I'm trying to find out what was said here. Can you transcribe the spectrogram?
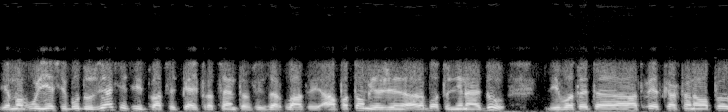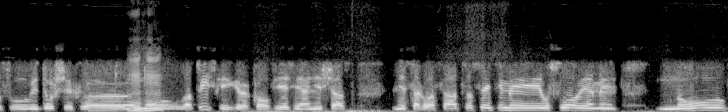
Я могу, если буду взять эти 25% из зарплаты, а потом я же работу не найду. И вот это ответ как-то на вопрос у ведущих э, uh-huh. ну, латвийских игроков. Если они сейчас не согласятся с этими условиями, ну,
